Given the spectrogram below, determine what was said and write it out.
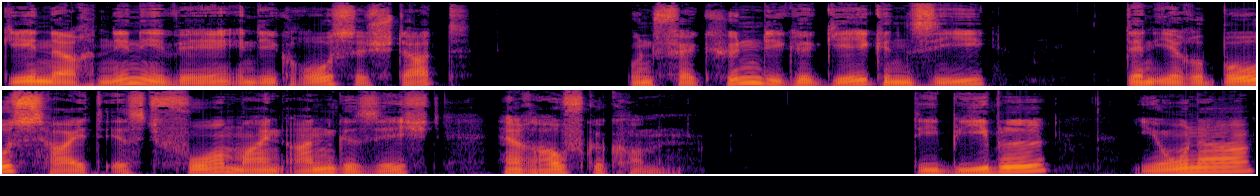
geh nach Ninive in die große Stadt und verkündige gegen sie, denn ihre Bosheit ist vor mein Angesicht heraufgekommen. Die Bibel, Jona,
